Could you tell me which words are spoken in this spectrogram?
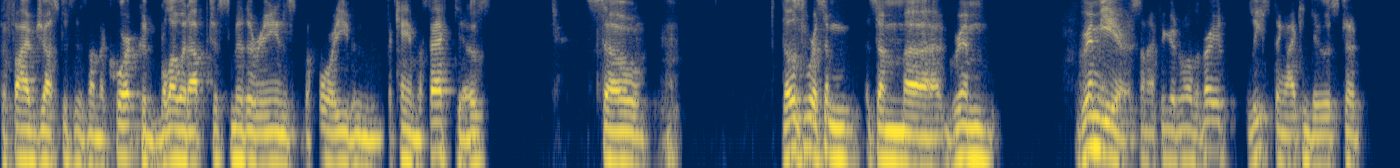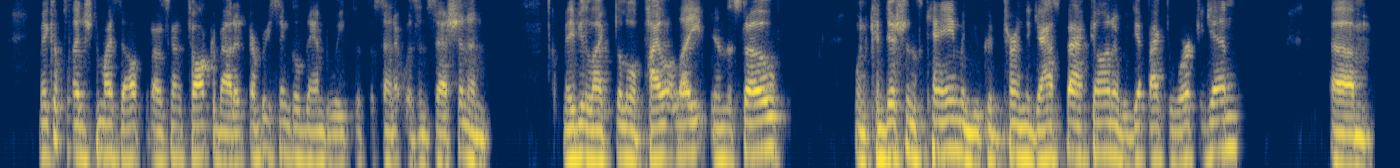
the five justices on the court could blow it up to smithereens before it even became effective. So those were some some uh, grim grim years, and I figured, well, the very least thing I can do is to make a pledge to myself that I was going to talk about it every single damned week that the Senate was in session, and maybe like the little pilot light in the stove when conditions came and you could turn the gas back on and we get back to work again um,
